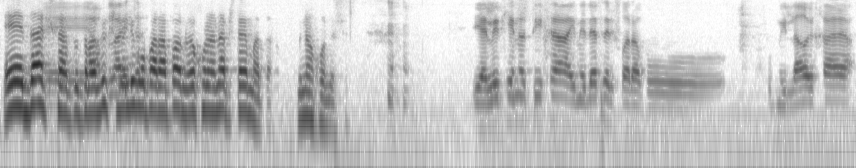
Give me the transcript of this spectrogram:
Ε, εντάξει, θα Ε, το τραβήξουμε απλά λίγο ήθελα- παραπάνω. Έχουν ανάψει τα αίματα. Μην αγχώνεσαι. Η αλήθεια είναι ότι είχα, είναι η δεύτερη φορά που, που μιλάω. Είχα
